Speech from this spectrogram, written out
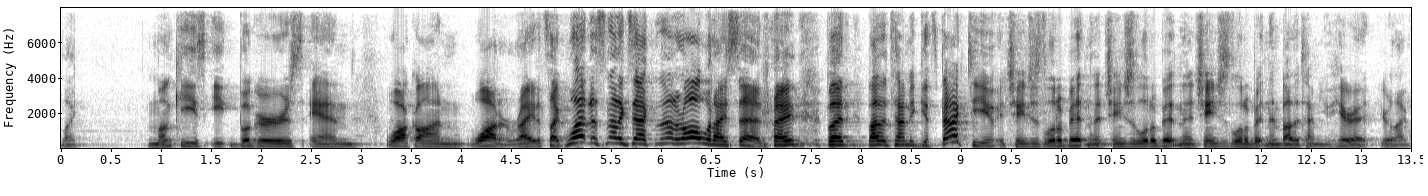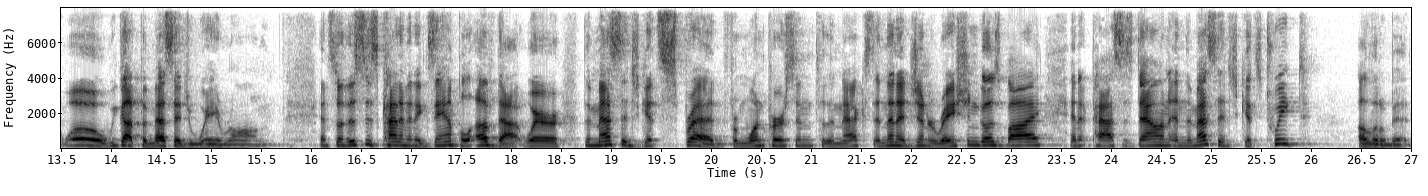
like monkeys eat boogers and walk on water, right? It's like, what? That's not exactly, not at all what I said, right? But by the time it gets back to you, it changes a little bit, and then it changes a little bit, and then it changes a little bit, and then by the time you hear it, you're like, whoa, we got the message way wrong. And so this is kind of an example of that where the message gets spread from one person to the next, and then a generation goes by and it passes down, and the message gets tweaked a little bit.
